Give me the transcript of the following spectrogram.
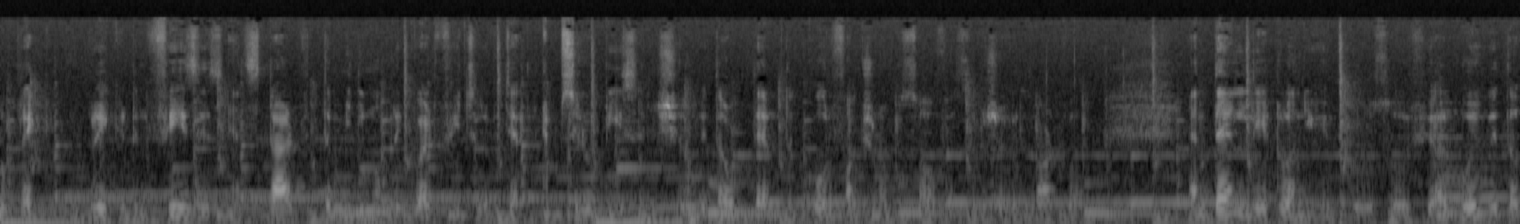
to break break it in phases and start with the minimum required features which are absolutely essential. Without them the core function of the software solution will not work. And then later on you improve. So if you are going with a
